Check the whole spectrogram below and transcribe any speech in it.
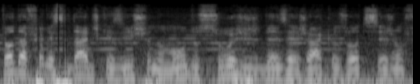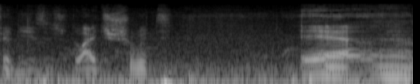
Toda a felicidade que existe no mundo surge de desejar que os outros sejam felizes. Dwight Schrute. É, é.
